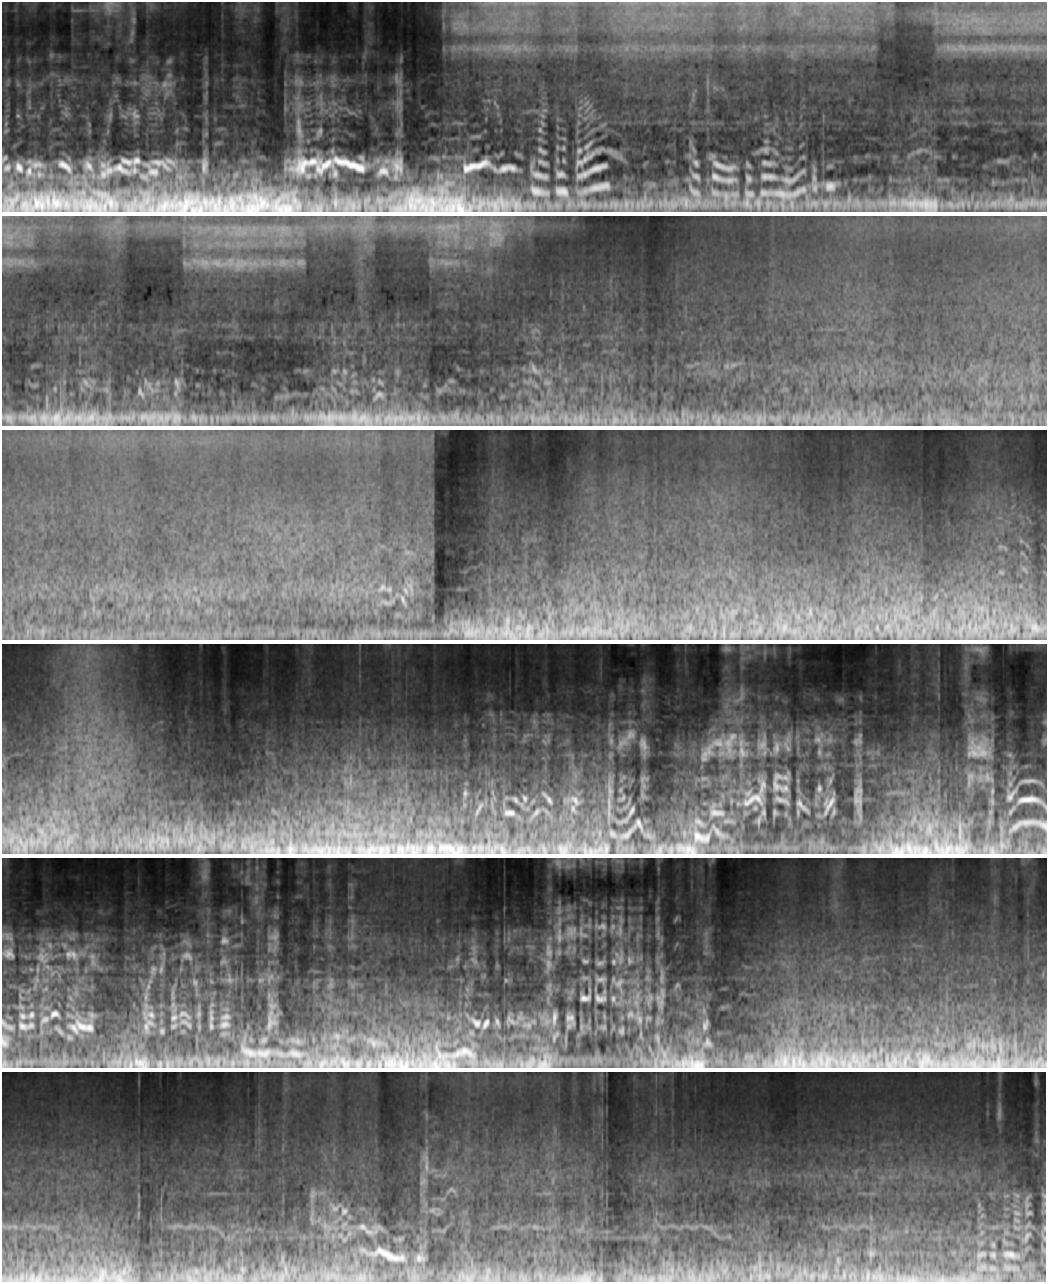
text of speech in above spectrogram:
En el momento que lo decía, ocurría delante de mí. Bueno, estamos parados. Hay que desinflar los neumáticos. Las huellas que hay en la arena de qué son. ¿En la arena? Y por lo general liebres. Pueden ser conejos también. Eh, ¿Dónde está la arena? Vamos a usar un arroyo.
